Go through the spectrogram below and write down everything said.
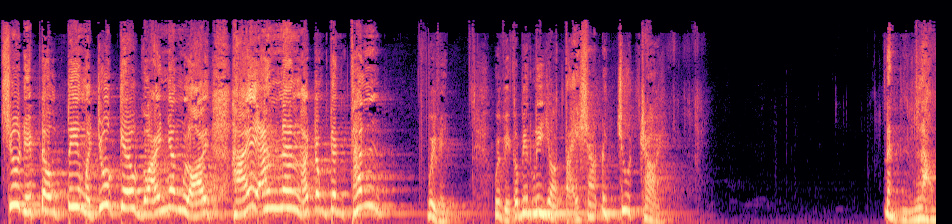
sứ điệp đầu tiên mà Chúa kêu gọi nhân loại. Hãy ăn năn ở trong kinh thánh. Quý vị quý vị có biết lý do tại sao Đức Chúa Trời đành lòng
